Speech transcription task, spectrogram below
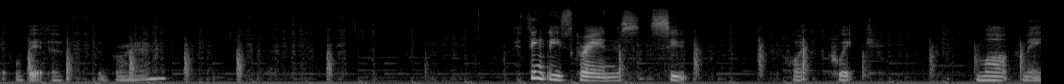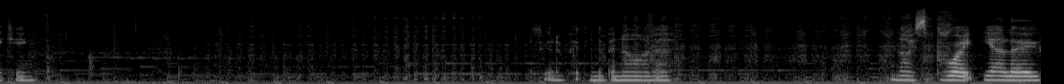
little bit of the brown. I think these crayons suit quite quick mark making. Just going to put in the banana. Nice bright yellow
